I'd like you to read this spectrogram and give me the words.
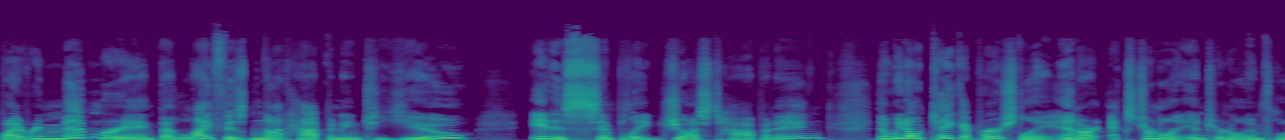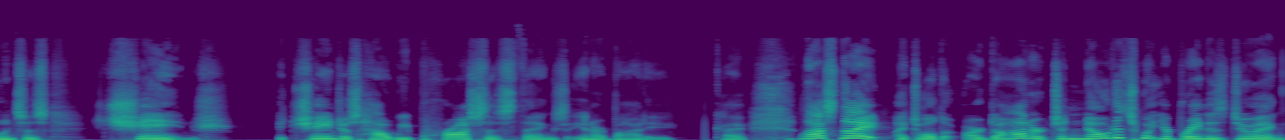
by remembering that life is not happening to you, it is simply just happening, then we don't take it personally. And our external and internal influences change. It changes how we process things in our body. Okay. Last night, I told our daughter to notice what your brain is doing.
